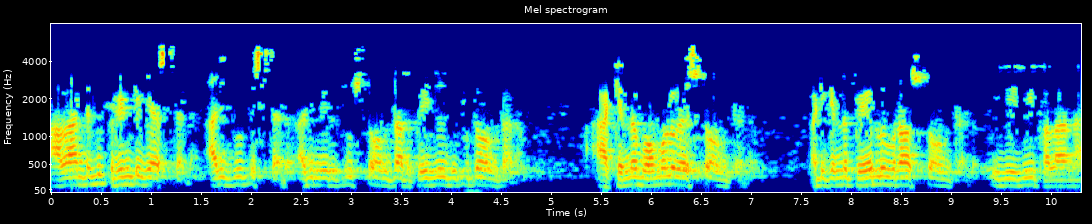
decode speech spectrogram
అలాంటిది ప్రింట్ చేస్తాడు. అది చూపిస్తాడు. అది మీరు చూస్తూ ఉంటారు. పేజీలు తిప్పుతూ ఉంటారు. ఆ కింద బొమ్మలు వేస్తూ ఉంటాడు. వాటి కింద పేర్లు వ్రాస్తూ ఉంటాడు. ఇది ఇది ఫలానా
